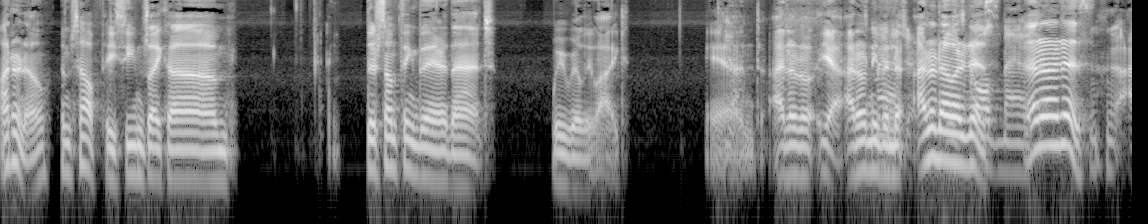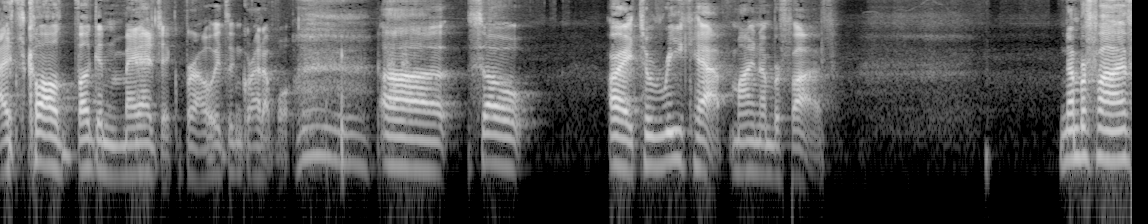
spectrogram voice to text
I don't know himself. He seems like um there's something there that we really like, and I don't know. Yeah, I don't even magic. know. I don't know It's what it is. magic. I don't know what it is. it's called fucking magic, bro. It's incredible. Uh, so, all right. To recap, my number five. Number five,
